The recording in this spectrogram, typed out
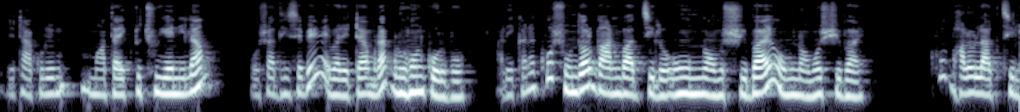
যে ঠাকুরের মাথায় একটু ছুঁয়ে নিলাম, প্রসাদ হিসেবে এবার এটা আমরা গ্রহণ করব। আর এখানে খুব সুন্দর গান বাজছিল, ওম নম শিবায়, ওম নম শিবায়। খুব ভালো লাগছিল।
